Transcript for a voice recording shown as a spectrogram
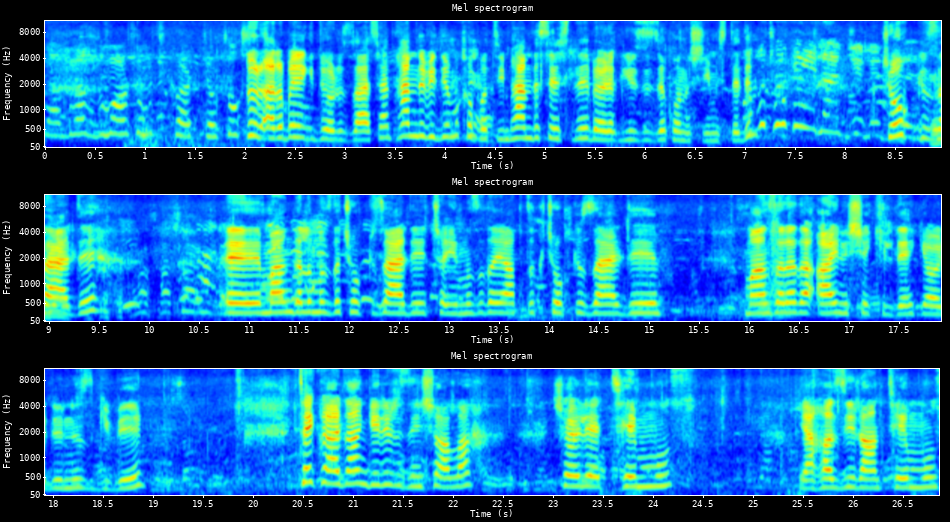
Ben biraz numarasımı çıkartacağım. Çok Dur arabaya gidiyoruz zaten. Hem de videomu kapatayım hem de sesli böyle yüz yüze konuşayım istedim. Bu çok eğlenceli. Çok güzeldi. Ee, mangalımız da çok güzeldi. Çayımızı da yaptık. Çok güzeldi. Manzara da aynı şekilde gördüğünüz gibi. Tekrardan geliriz inşallah. Şöyle Temmuz ya Haziran, Temmuz,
